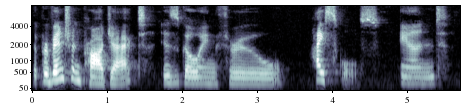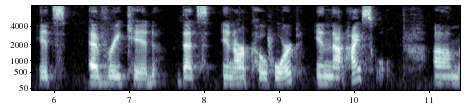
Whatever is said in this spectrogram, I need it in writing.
The Prevention Project is going through high schools, and it's every kid that's in our cohort in that high school. Um,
